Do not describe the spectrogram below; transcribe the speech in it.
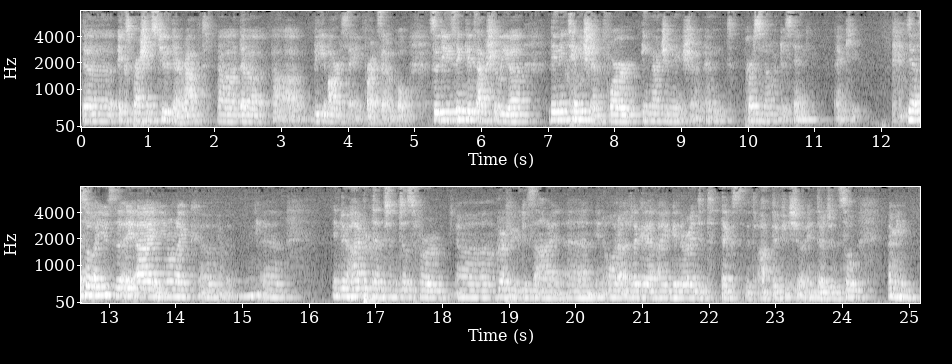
the expressions to direct uh, the uh, VR thing, for example. So do you think it's actually a limitation for imagination and personal understanding? Thank you. Yeah, so I use the AI, you know, like uh, uh, in the hypertension just for uh, graphic design and in order like uh, I generated text with artificial intelligence. So, I mean,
